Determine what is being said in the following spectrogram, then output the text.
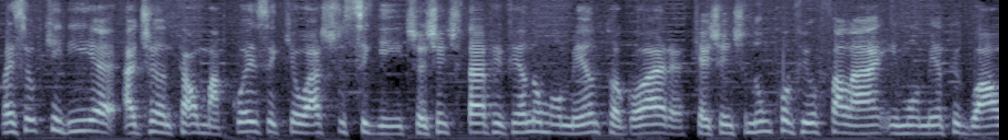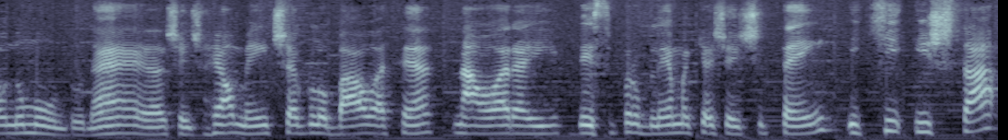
Mas eu queria adiantar uma coisa que eu acho o seguinte: a gente está vivendo um momento agora que a gente nunca ouviu falar em momento igual no mundo, né? A gente realmente é global até na hora aí desse problema que a gente tem e que está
